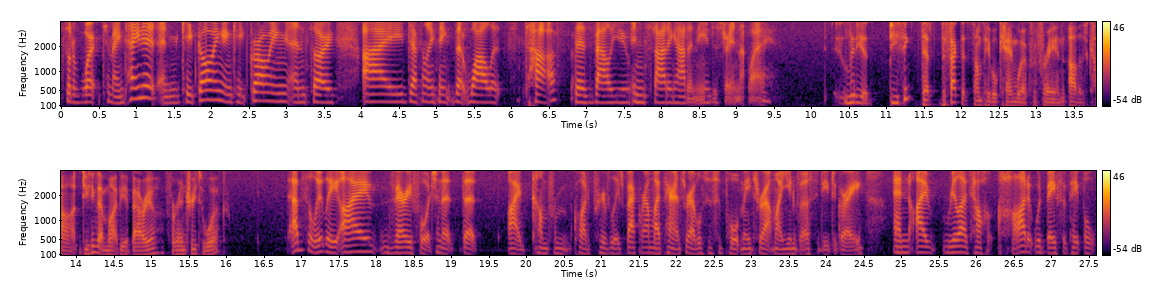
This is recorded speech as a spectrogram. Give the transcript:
sort of work to maintain it and keep going and keep growing. And so I definitely think that while it's tough, there's value in starting out in the industry in that way. Lydia, do you think that the fact that some people can work for free and others can't, do you think that might be a barrier for entry to work? Absolutely. I'm very fortunate that I come from quite a privileged background. My parents were able to support me throughout my university degree. And I realised how hard it would be for people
